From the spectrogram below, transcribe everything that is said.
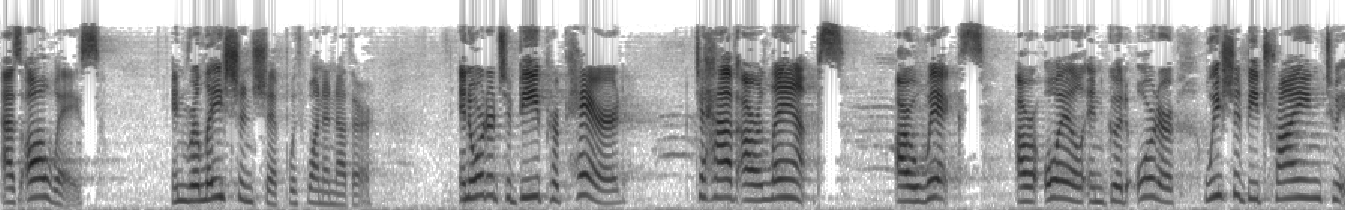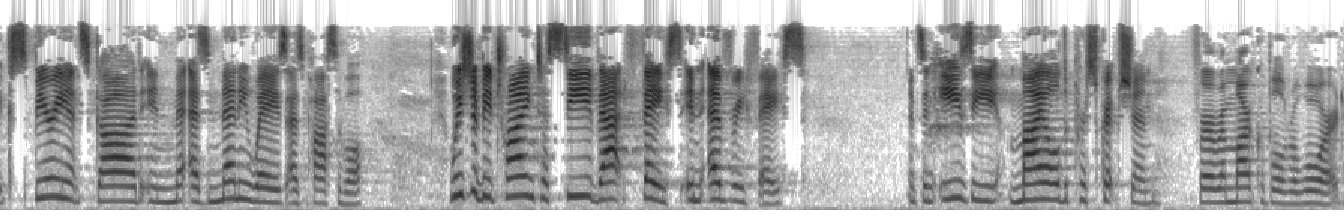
As always, in relationship with one another in order to be prepared to have our lamps, our wicks, our oil in good order, we should be trying to experience God in as many ways as possible. We should be trying to see that face in every face. It's an easy, mild prescription for a remarkable reward.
